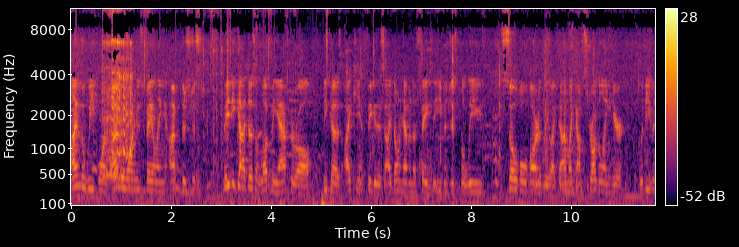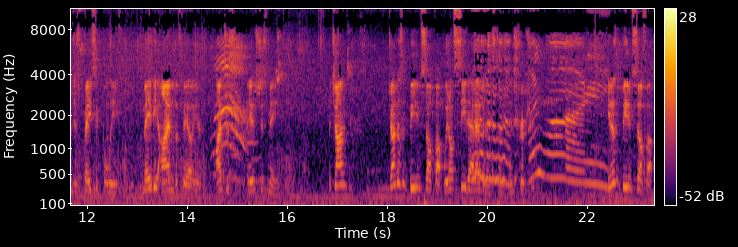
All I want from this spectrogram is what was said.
I'm the weak one. I'm the one who's failing. I'm, there's just maybe God doesn't love me after all because I can't figure this. I don't have enough faith to even just believe so wholeheartedly. Like that. I'm like I'm struggling here with even just basic belief. Maybe I'm the failure. I'm just it's just me. But John John doesn't beat himself up. We don't see that evidence in, in Scripture. He doesn't beat himself up.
